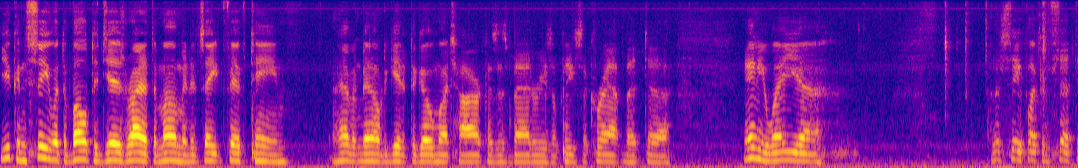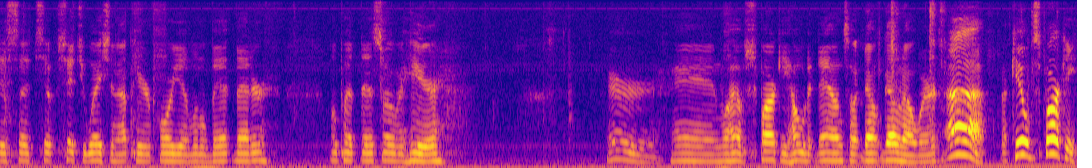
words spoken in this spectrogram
you can see what the voltage is right at the moment. It's 815. I haven't been able to get it to go much higher because this battery is a piece of crap. But uh, anyway, uh, let's see if I can set this situation up here for you a little bit better. We'll put this over here. And we'll have Sparky hold it down so it don't go nowhere. Ah! I killed Sparky!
